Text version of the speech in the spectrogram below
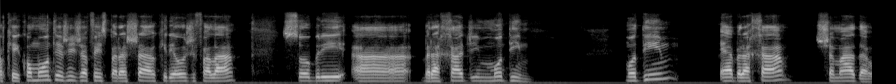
Ok, como ontem a gente já fez para achar, eu queria hoje falar sobre a brachá de Modim. Modim é a brachá chamada,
